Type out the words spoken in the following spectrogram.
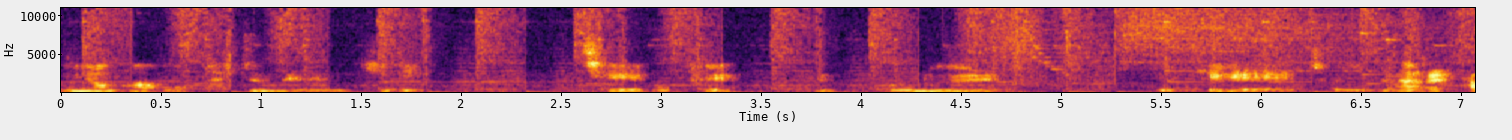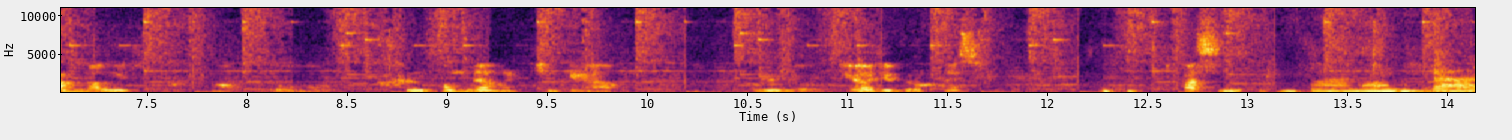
운영하고 발전되는 길이 제 목표예요. 오늘 이렇게 저희 회사를 탐방해 주셔 서 고맙고 큰 성장을 기대하고 오늘 여기 헤어지도록 하겠습니다. 고맙습니다. 감사합니다.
